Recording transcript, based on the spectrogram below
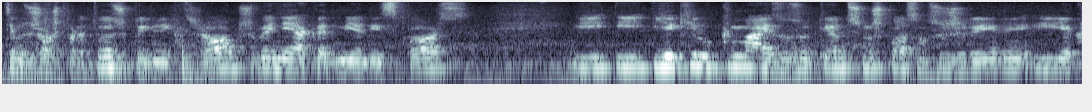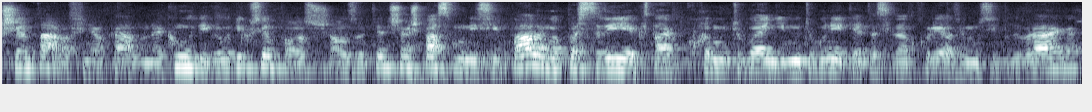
temos os Jogos para Todos, o Piquenique de Jogos, vem a Academia de Esports e, e, e, aquilo que mais os utentes nos possam sugerir e acrescentar, ao fim e ao cabo. Não é? Como eu digo, eu digo sempre aos, aos utentes, é um espaço municipal, é uma parceria que está a correr muito bem e muito bonita entre a cidade de Curiosa e o município de Braga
